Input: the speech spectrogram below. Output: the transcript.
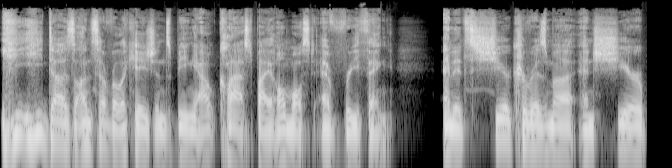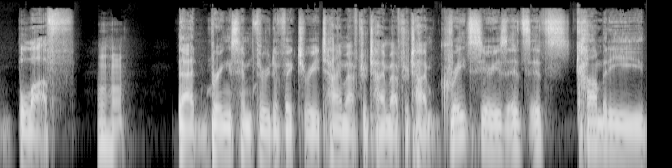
he he does on several occasions being outclassed by almost everything. And it's sheer charisma and sheer bluff Mhm. That brings him through to victory time after time after time. Great series. It's it's comedy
